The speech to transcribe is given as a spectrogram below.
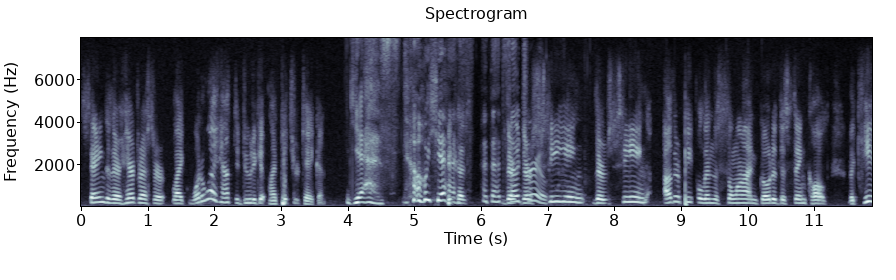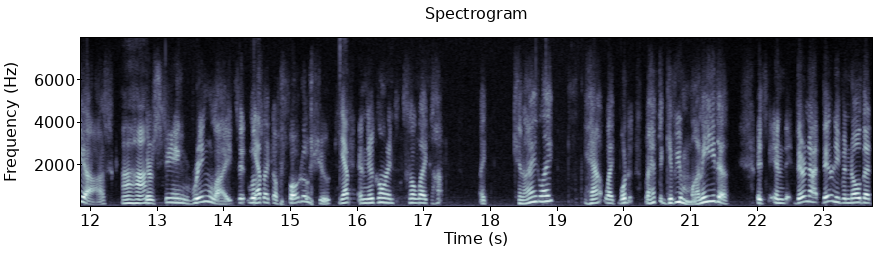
saying to their hairdresser like what do i have to do to get my picture taken Yes. Oh, yes. because That's they're, so they're true. seeing they're seeing other people in the salon go to this thing called the kiosk Uh huh. they're seeing ring lights it looks Yep. like a photo shoot Yep. and they're going so like like can i like have like what do i have to give you money to it's and they're not they don't even know that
